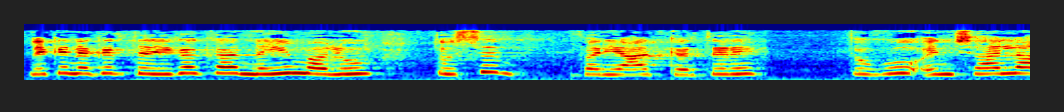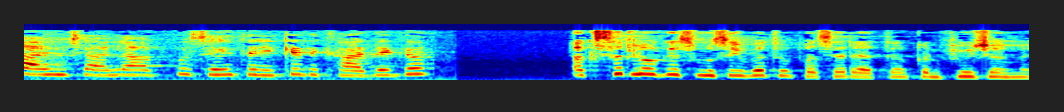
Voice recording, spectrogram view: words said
لیکن اگر طریقہ کار نہیں معلوم، تو اس سے فریاد کرتے رہیں، تو وہ انشاءاللہ انشاءاللہ آپ کو صحیح طریقے دکھا دے گا۔ اکثر لوگ اس مصیبت میں پھنسے رہتے ہیں کنفیوژن میں۔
